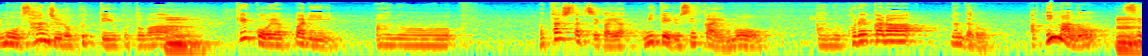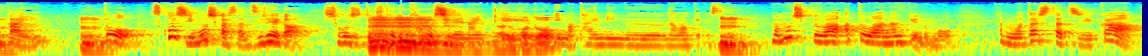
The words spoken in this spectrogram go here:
もう36っていうことは、うん。結構やっぱりあのー私たちがや見てる世界もあのこれからなんだろうあ今の世界うん。と少しもしかしたらズレが生じてきてるかもしれないっていうど。今タイミングなわけです、うん。まあ、もしくはあとは何ていうのも多分私たちが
